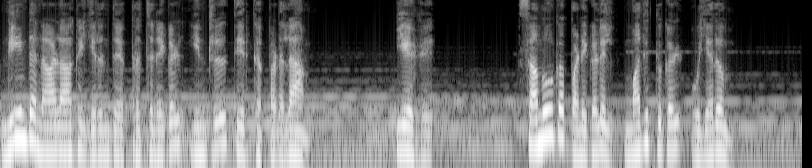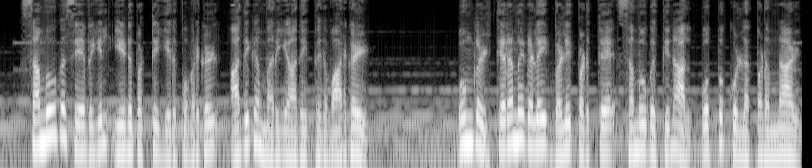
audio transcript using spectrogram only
நீண்ட நாளாக இருந்த பிரச்சனைகள் இன்று தீர்க்கப்படலாம். ஏழு. சமூக பணிகளில் மதிப்புகள் உயரும். சமூக சேவையில் ஈடுபட்டு இருப்பவர்கள் அதிக மரியாதை பெறுவார்கள். உங்கள் திறமைகளை வெளிப்படுத்த சமூகத்தினால் ஒப்புக்கொள்ளப்படும் நாள்.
